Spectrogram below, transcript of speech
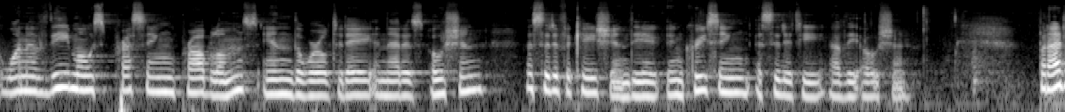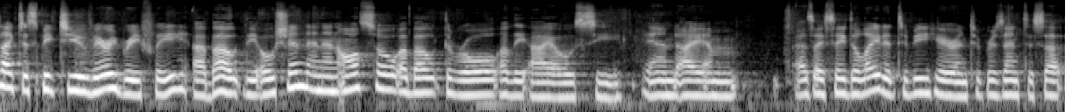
one of the most pressing problems in the world today, and that is ocean acidification, the increasing acidity of the ocean. But I'd like to speak to you very briefly about the ocean and then also about the role of the IOC. And I am, as I say, delighted to be here and to present to su-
